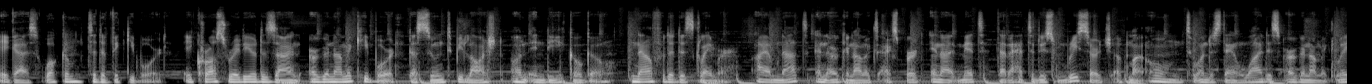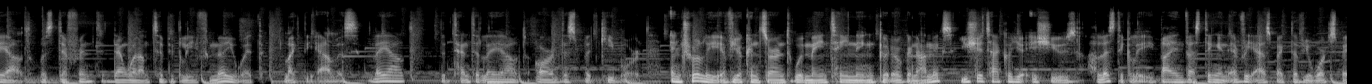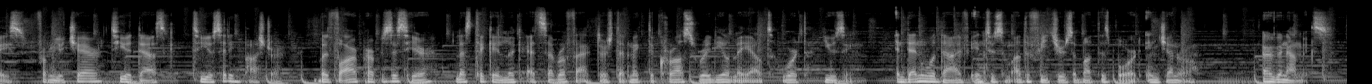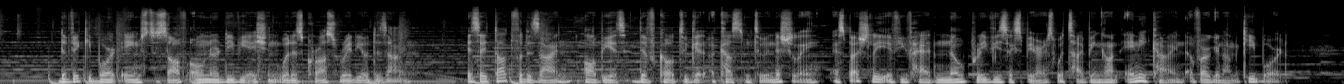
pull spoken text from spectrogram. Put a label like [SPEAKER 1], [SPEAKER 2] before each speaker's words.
[SPEAKER 1] Hey guys, welcome to the Vicky board, a cross radial design ergonomic keyboard that's soon to be launched on Indiegogo. Now for the disclaimer. I am not an ergonomics expert and I admit that I had to do some research of my own to understand why this ergonomic layout was different than what I'm typically familiar with, like the Alice layout, the tented layout, or the split keyboard. And truly, if you're concerned with maintaining good ergonomics, you should tackle your issues holistically by investing in every aspect of your workspace, from your chair to your desk to your sitting posture. But for our purposes here, let's take a look at several factors that make the cross radial layout worth using. And then we'll dive into some other features about this board in general. Ergonomics. The Vicky board aims to solve ulnar deviation with its cross radial design. It's a thoughtful design, albeit difficult to get accustomed to initially, especially if you've had no previous experience with typing on any kind of ergonomic keyboard.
